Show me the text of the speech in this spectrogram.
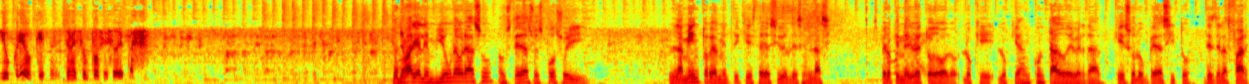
Yo creo que esto esto no es un proceso de paz. Doña María, le envío un abrazo a usted, a su esposo y lamento realmente que este haya sido el desenlace. Espero que en medio de todo lo, lo que, lo que han contado de verdad, que es solo un pedacito desde las FARC,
